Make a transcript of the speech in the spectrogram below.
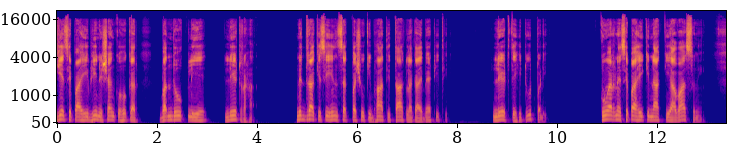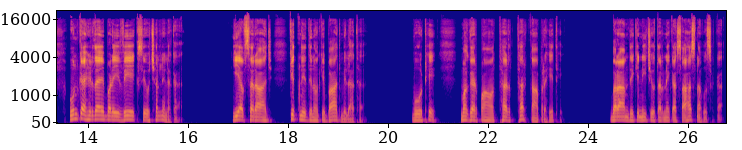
ये सिपाही भी निशंक होकर बंदूक लिए लेट रहा। निद्रा किसी हिंसक पशु की भांति ताक लगाए बैठी थी। लेटते ही टूट पड़ी। कुंवर ने सिपाही की नाक की आवाज़ सुनी। उनका हृदय बड़े वेग से उछलने लगा। ये अवसर आज कितने दिनों के बाद मिला था। वो उठे, मगर पाँव थर थर काँप रहे थे। बरामदे के नीचे उतरने का साहस न हो सका।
